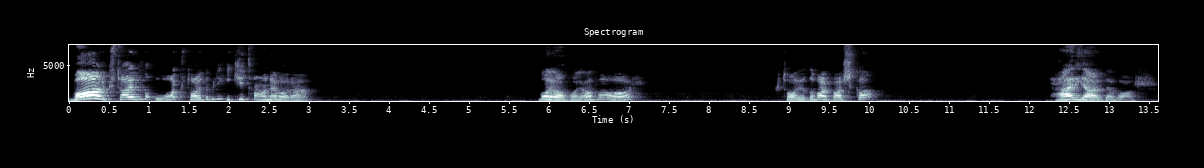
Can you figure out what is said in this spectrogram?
Var Kütahya'da da. Oha Kütahya'da bile iki tane var ha. Baya baya var. Kütahya'da var. Başka? Her yerde var.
